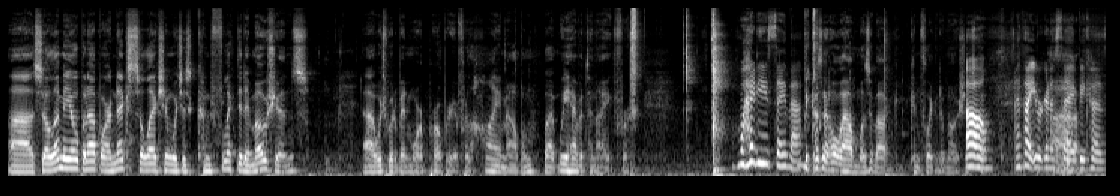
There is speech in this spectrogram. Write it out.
Uh, so let me open up our next selection, which is Conflicted Emotions, uh, which would have been more appropriate for the Haim album, but we have it tonight for Why do you say that? because that whole album was about conflicted emotions. Oh, I thought you were gonna Uh, say because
